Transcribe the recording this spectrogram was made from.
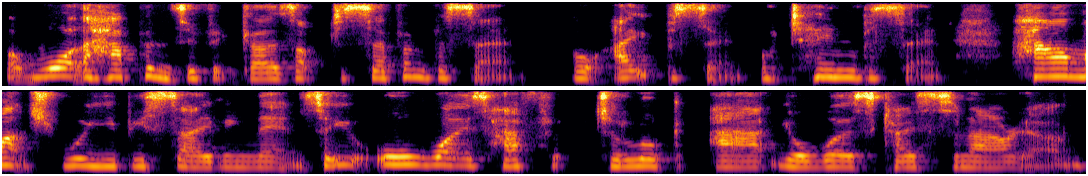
But what happens if it goes up to 7%? or 8% or 10%, how much will you be saving then? So you always have to look at your worst case scenario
